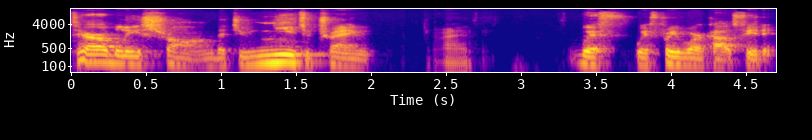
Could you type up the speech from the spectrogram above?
terribly strong that you need to train right. With with pre-workout feeding.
